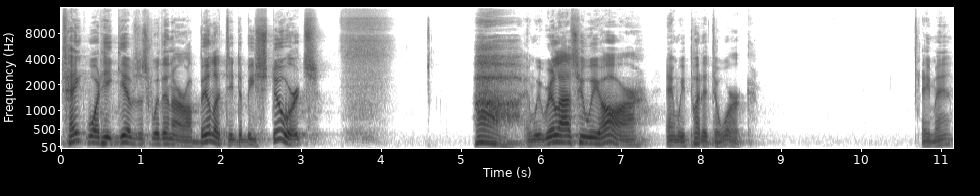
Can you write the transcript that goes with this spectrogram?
take what he gives us within our ability to be stewards, and we realize who we are, and we put it to work. Amen.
